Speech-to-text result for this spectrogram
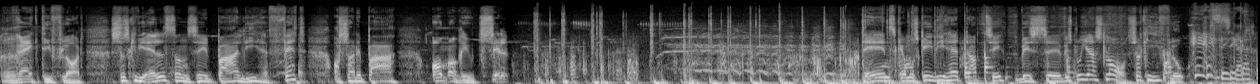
Rigtig flot. Så skal vi alle sådan set bare lige have fat, og så er det bare om at rive til. Den skal måske lige have et dab til. Hvis, øh, hvis nu jeg slår, så kan I flå. Helt sikkert.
